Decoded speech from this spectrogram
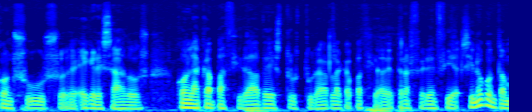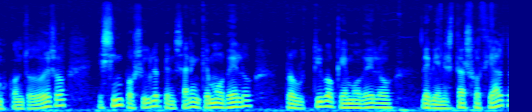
con sus eh, egresados, con la capacidad de estructurar, la capacidad de transferencia, si no contamos con todo eso, es imposible pensar en qué modelo productivo, qué modelo de bienestar social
